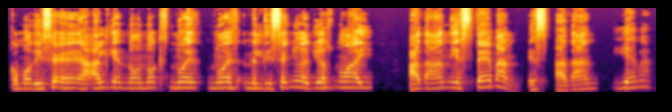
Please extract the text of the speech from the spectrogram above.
como dice alguien, no, no, no, es, no es, en el diseño de Dios no hay Adán y Esteban, es Adán y Eva.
